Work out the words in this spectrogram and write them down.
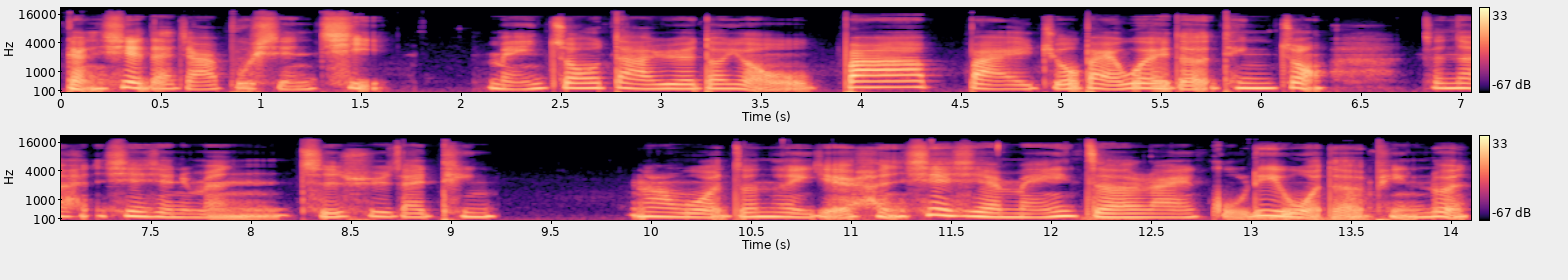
感谢大家不嫌弃。每一周大约都有八百九百位的听众，真的很谢谢你们持续在听。那我真的也很谢谢每一则来鼓励我的评论，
